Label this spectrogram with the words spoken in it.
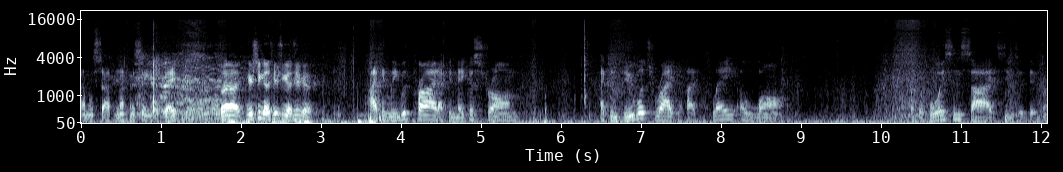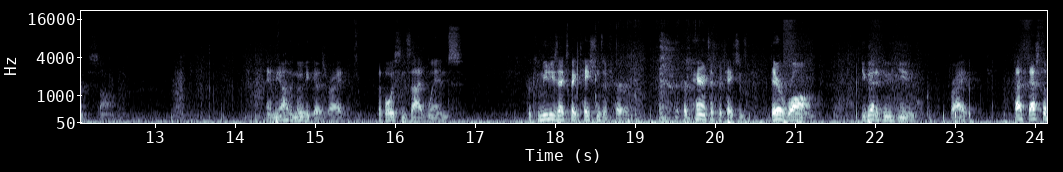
am to stop. I'm not to sing it, okay? But here she goes, here she goes, here she goes. I can lead with pride, I can make us strong. I can do what's right if I play along. But the voice inside sings a different song. And you know how the movie goes, right? The voice inside wins. Her community's expectations of her, her parents' expectations, they're wrong. You got to do you, right? That's, that's, the,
